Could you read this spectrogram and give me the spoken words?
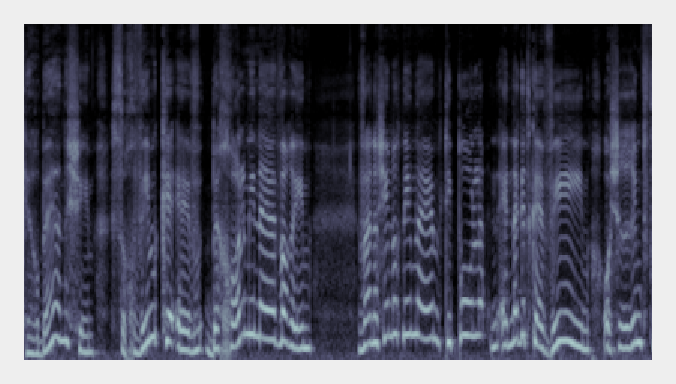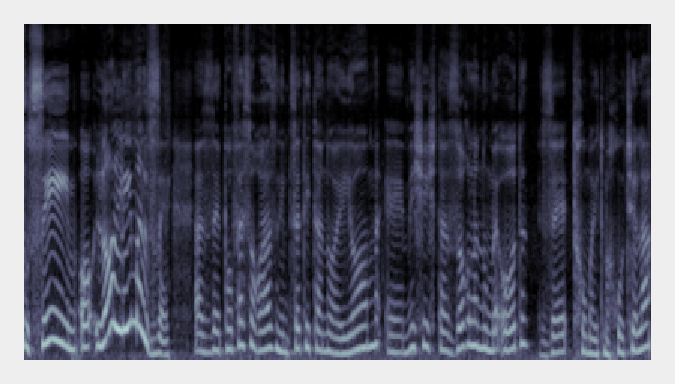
כי הרבה אנשים סוחבים כאב בכל מיני איברים. ואנשים נותנים להם טיפול נגד כאבים, או שרירים דפוסים, או לא עולים על זה. אז אה, פרופסור רז נמצאת איתנו היום, אה, מישהי שתעזור לנו מאוד, זה תחום ההתמחות שלה.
